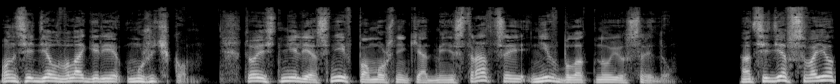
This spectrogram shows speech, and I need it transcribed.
Он сидел в лагере мужичком, то есть не лез ни в помощники администрации, ни в блатную среду. Отсидев свое,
